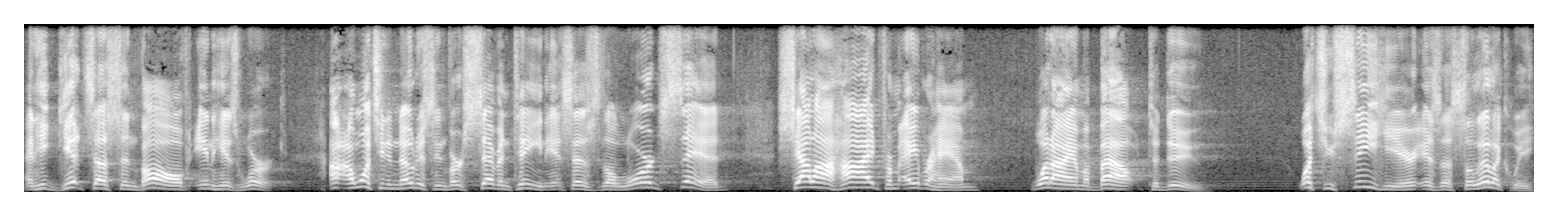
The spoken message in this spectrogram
And He gets us involved in His work. I, want you to notice in verse 17, it says, The Lord said, Shall I hide from Abraham what I am about to do. What you see here is a soliloquy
